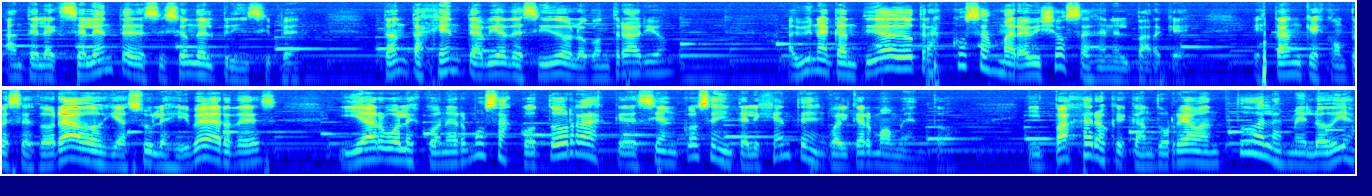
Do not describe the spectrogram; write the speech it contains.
ante la excelente decisión del príncipe. Tanta gente había decidido lo contrario. Había una cantidad de otras cosas maravillosas en el parque. Estanques con peces dorados y azules y verdes, y árboles con hermosas cotorras que decían cosas inteligentes en cualquier momento, y pájaros que canturreaban todas las melodías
